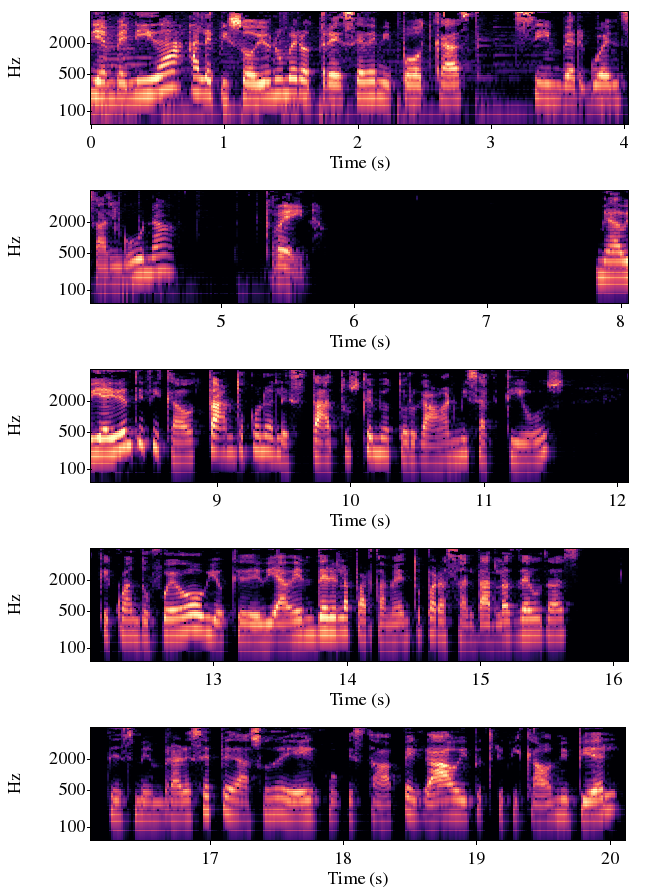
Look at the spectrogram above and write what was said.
Bienvenida al episodio número 13 de mi podcast Sin vergüenza alguna, Reina. Me había identificado tanto con el estatus que me otorgaban mis activos que cuando fue obvio que debía vender el apartamento para saldar las deudas, desmembrar ese pedazo de ego que estaba pegado y petrificado en mi piel,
